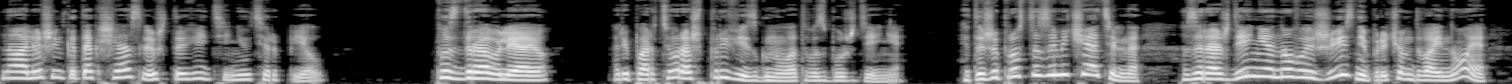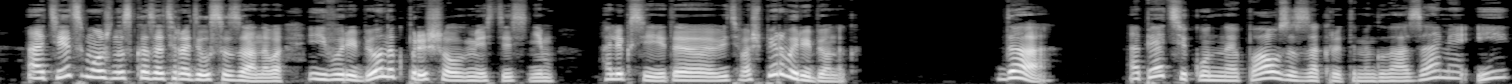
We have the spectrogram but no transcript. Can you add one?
Но Алешенька так счастлив, что, видите, не утерпел». «Поздравляю!» Репортер аж привизгнул от возбуждения. «Это же просто замечательно! Зарождение новой жизни, причем двойное. Отец, можно сказать, родился заново, и его ребенок пришел вместе с ним. Алексей, это ведь ваш первый ребенок?» Да. Опять секундная пауза с закрытыми глазами и...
